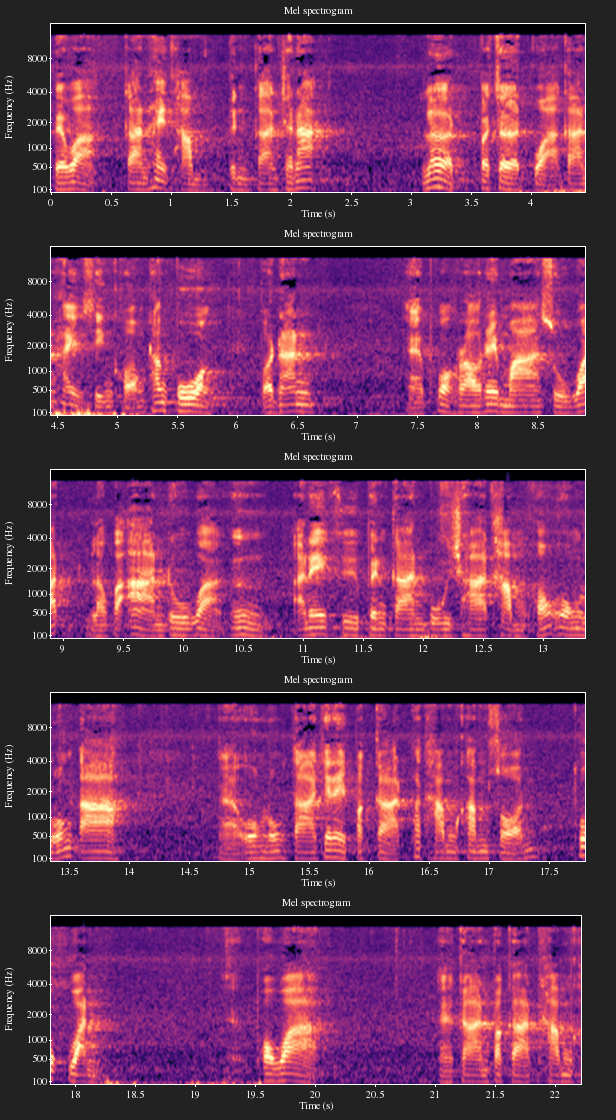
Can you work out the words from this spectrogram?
แปลว่าการให้ทำเป็นการชนะเลิศประเสริฐกว่าการให้สิ่งของทั้งปวง เพราะนั้นพวกเราได้มาสู่วัด เราก็อ่านดูว่าอออันนี้คือเป็นการบูชาธรรมขององค์หลวงตา องค์หลวงตาจะได้ประกาศพระธรรมคำสอนทุกวัน เพราะว่าการประกาศธรรมค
